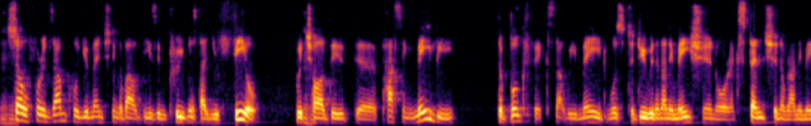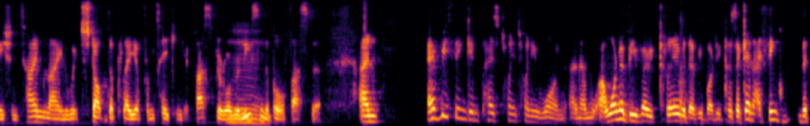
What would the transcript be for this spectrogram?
Mm-hmm. So, for example, you're mentioning about these improvements that you feel, which mm-hmm. are the, the passing. Maybe the bug fix that we made was to do with an animation or extension of animation timeline, which stopped the player from taking it faster or mm. releasing the ball faster. And everything in PES 2021, and I, I want to be very clear with everybody because again, I think the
